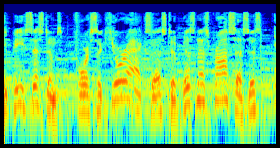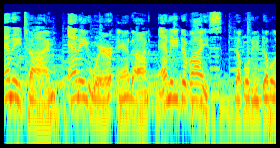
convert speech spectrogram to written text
SAP systems for secure access to business processes anytime, anywhere, and on any device. www.sap.com.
